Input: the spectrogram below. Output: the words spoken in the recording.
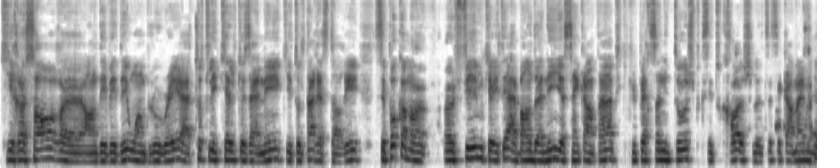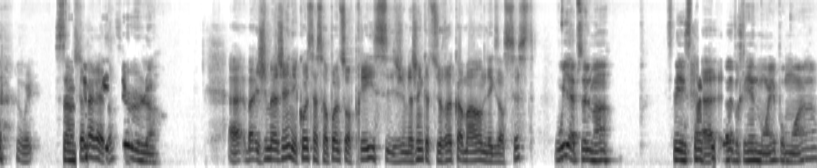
qui ressort euh, en DVD ou en Blu-ray à toutes les quelques années, qui est tout le temps restauré. C'est pas comme un, un film qui a été abandonné il y a 50 ans, puis que plus personne y touche, puis que c'est tout croche. Là. Tu sais, C'est quand même... oui. C'est un film précieux, là. Euh, ben, j'imagine, écoute, ça sera pas une surprise. J'imagine que tu recommandes l'exorciste. Oui, absolument. C'est un Euh, rien de moins pour moi.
